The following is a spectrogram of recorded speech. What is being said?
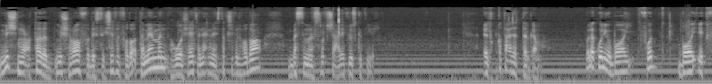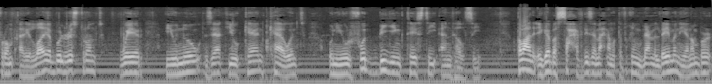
مش معترض مش رافض استكشاف الفضاء تماما. هو شايف إن إحنا نستكشف الفضاء بس ما نصرفش عليه فلوس كتير. القطعة الترجمة. بيقول لك when you buy food buy it from a reliable restaurant where you know that you can count on your food being tasty and healthy. طبعا الإجابة الصح في دي زي ما إحنا متفقين وبنعمل دايما هي number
